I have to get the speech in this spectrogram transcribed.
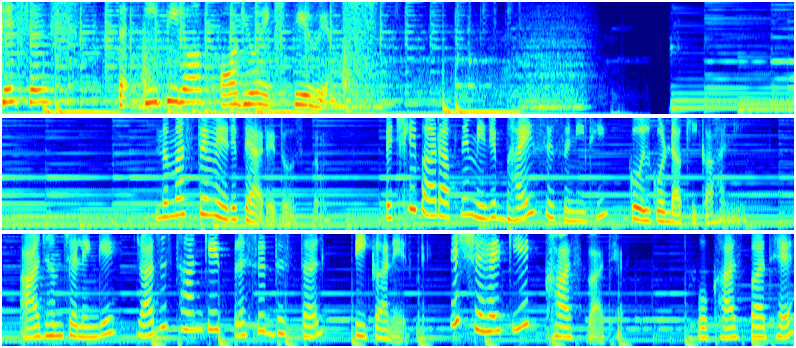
This is the Epilogue Audio Experience. नमस्ते मेरे प्यारे दोस्तों। पिछली बार आपने मेरे भाई से सुनी थी गोलकोंडा की कहानी। आज हम चलेंगे राजस्थान के एक प्रसिद्ध स्थल बीकानेर में। इस शहर की एक खास बात है। वो खास बात है,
